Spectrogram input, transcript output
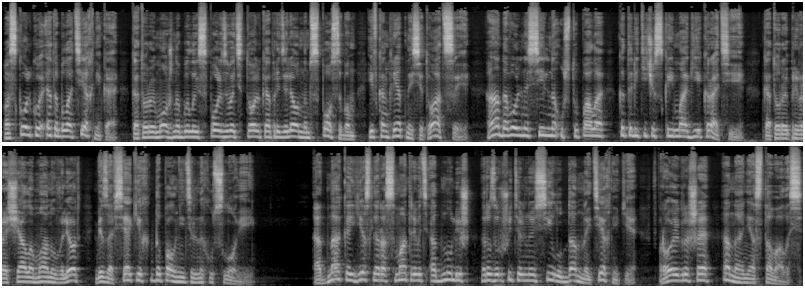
Поскольку это была техника, которую можно было использовать только определенным способом и в конкретной ситуации, она довольно сильно уступала каталитической магии Кратии, которая превращала ману в лед безо всяких дополнительных условий. Однако, если рассматривать одну лишь разрушительную силу данной техники, проигрыше она не оставалась.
